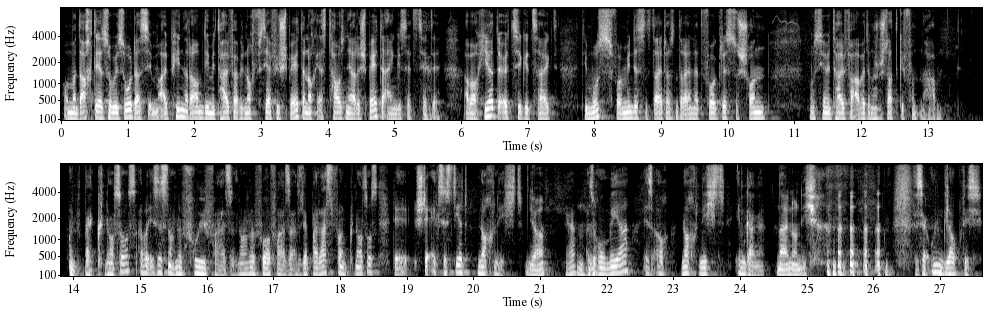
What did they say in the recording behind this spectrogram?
Und man dachte ja sowieso, dass im alpinen Raum die Metallverarbeitung noch sehr viel später, noch erst tausend Jahre später eingesetzt hätte. Ja. Aber auch hier hat der Ötzi gezeigt, die muss vor mindestens 3300 vor Christus schon, muss hier Metallverarbeitung schon stattgefunden haben. Und bei Knossos aber ist es noch eine Frühphase, noch eine Vorphase. Also der Palast von Knossos, der, der existiert noch nicht. Ja. ja? Mhm. Also Homer ist auch noch nicht im Gange. Nein, noch nicht. das ist ja unglaublich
